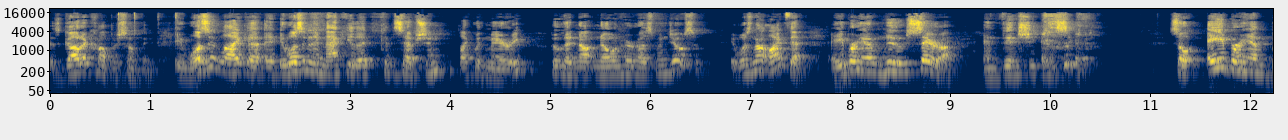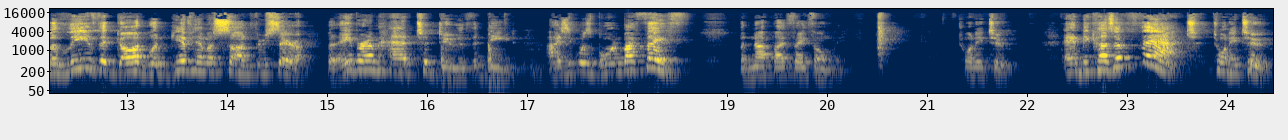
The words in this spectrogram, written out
Because God accomplished something. It wasn't like a, it wasn't an immaculate conception like with Mary, who had not known her husband Joseph. It was not like that. Abraham knew Sarah, and then she conceived. So Abraham believed that God would give him a son through Sarah, but Abraham had to do the deed. Isaac was born by faith, but not by faith only. 22. And because of that, 22,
